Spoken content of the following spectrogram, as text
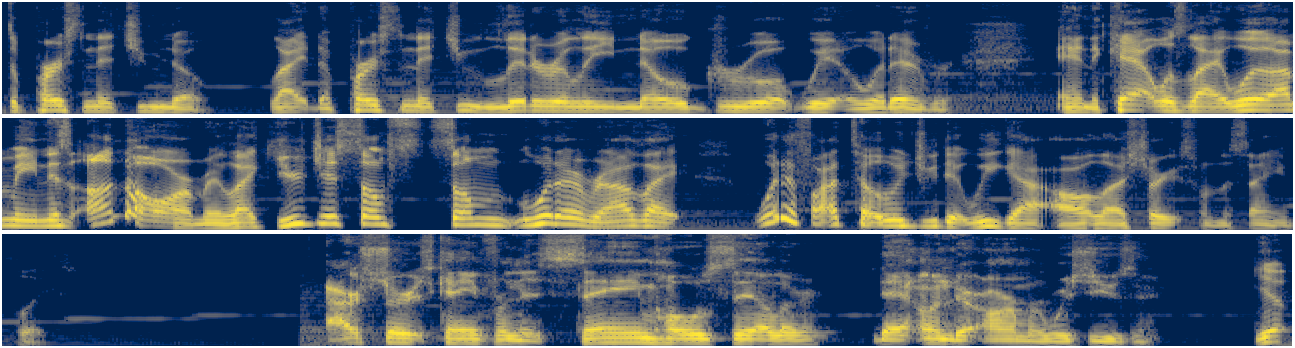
the person that you know, like the person that you literally know, grew up with, or whatever. And the cat was like, "Well, I mean, it's Under Armour. Like you're just some some whatever." And I was like, "What if I told you that we got all our shirts from the same place?" Our shirts came from the same wholesaler that Under Armour was using. Yep.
